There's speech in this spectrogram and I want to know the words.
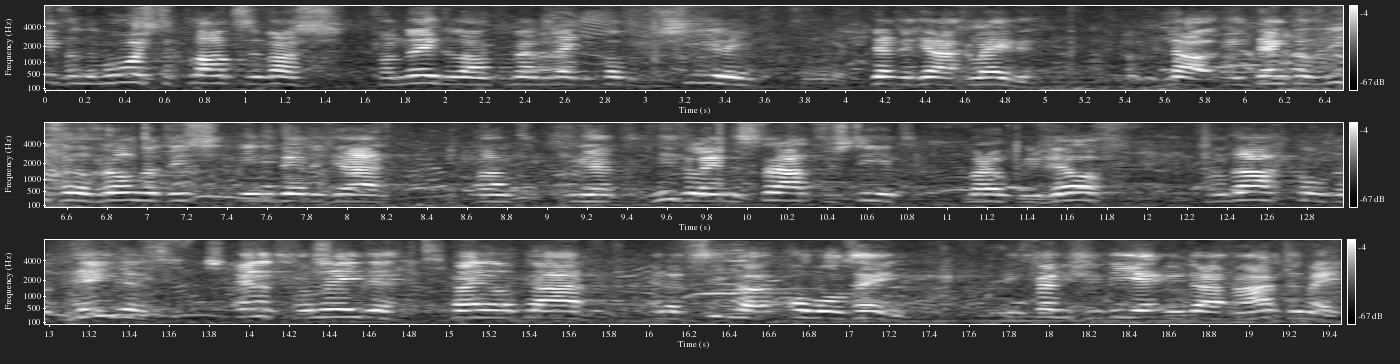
een van de mooiste plaatsen was van Nederland met betrekking tot de versiering 30 jaar geleden. Nou, ik denk dat er niet veel veranderd is in die 30 jaar, want u hebt niet alleen de straat versierd, maar ook uzelf. Vandaag komt het heden en het verleden bij elkaar en dat zien we om ons heen. Ik feliciteer u daar van harte mee.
